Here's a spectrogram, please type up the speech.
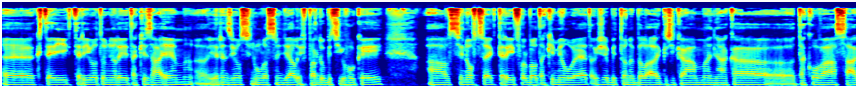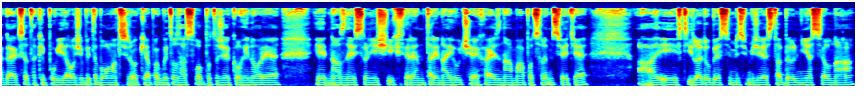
eh, který, který o to měli taky zájem. Eh, jeden z jeho synů vlastně dělal i v Pardubicích hokej a synovce, který fotbal taky miluje, takže by to nebyla, jak říkám, nějaká taková sága, jak se taky povídalo, že by to bylo na tři roky a pak by to zhaslo, protože Kohinor je jedna z nejsilnějších firm tady na jihu Čech a je známá po celém světě. A i v téhle době si myslím, že je stabilní a silná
